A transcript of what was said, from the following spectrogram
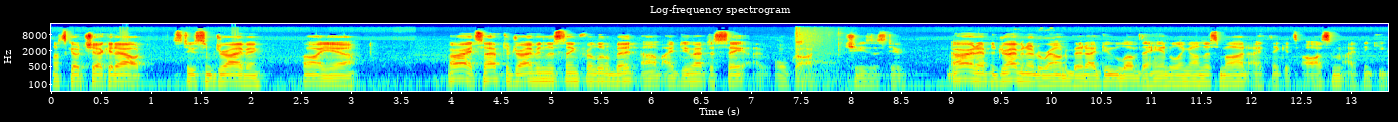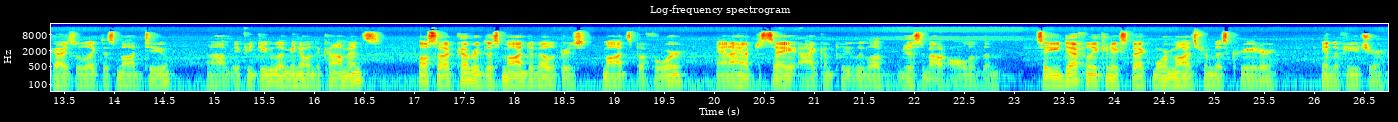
Let's go check it out. Let's do some driving. Oh, yeah. Alright, so after driving this thing for a little bit, um, I do have to say... oh, God. Jesus, dude. Alright, after driving it around a bit, I do love the handling on this mod. I think it's awesome. I think you guys will like this mod too. Um, if you do, let me know in the comments. Also, I've covered this mod developers mods before, and I have to say I completely love just about all of them. So you definitely can expect more mods from this creator in the future.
